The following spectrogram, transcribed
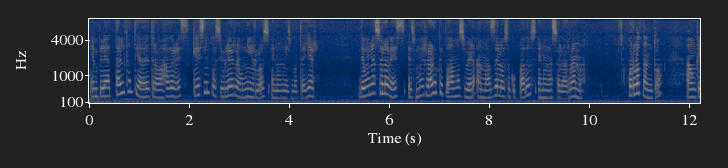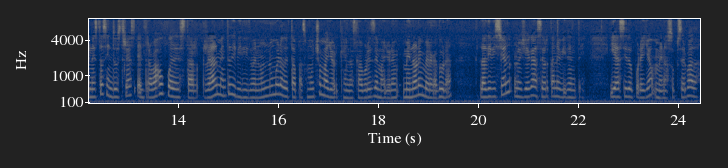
emplea tal cantidad de trabajadores que es imposible reunirlos en un mismo taller. De una sola vez es muy raro que podamos ver a más de los ocupados en una sola rama. Por lo tanto, aunque en estas industrias el trabajo puede estar realmente dividido en un número de etapas mucho mayor que en las labores de mayor, menor envergadura, la división no llega a ser tan evidente y ha sido por ello menos observada.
